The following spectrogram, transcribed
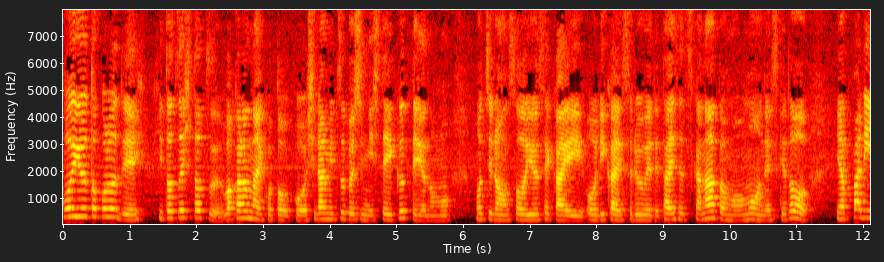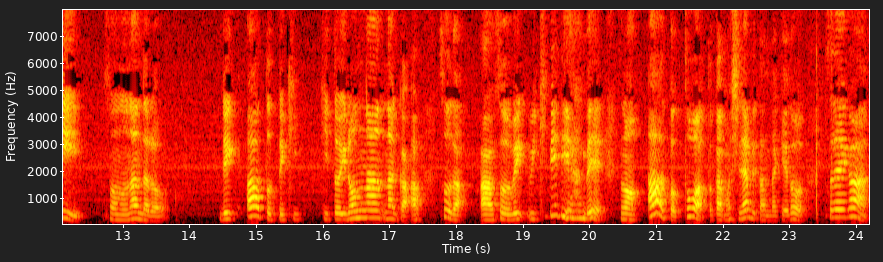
こういうところで一つ一つわからないことをこうしらみつぶしにしていくっていうのももちろんそういう世界を理解する上で大切かなとも思うんですけどやっぱりそのなんだろうでアートってききっといろんななんかあそうだあそうウィウィキペディアでそのアートとはとかも調べたんだけどそれが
